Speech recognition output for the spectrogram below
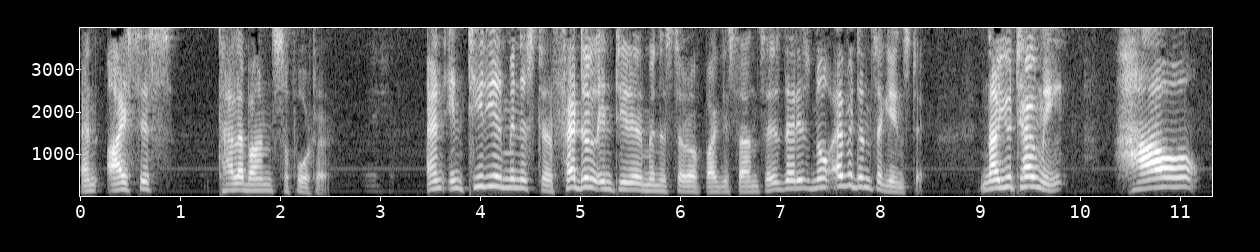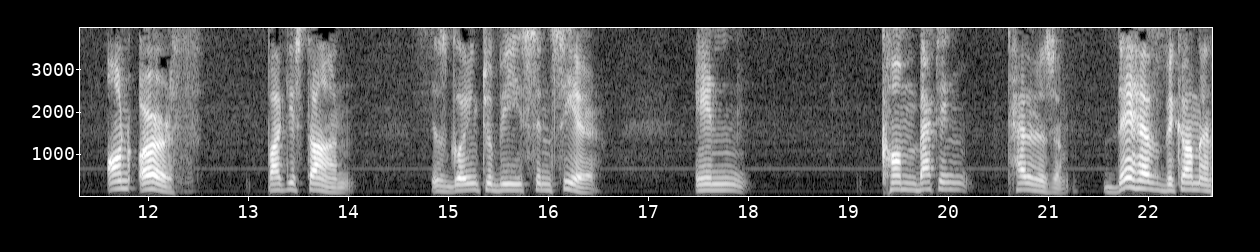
an ISIS-Taliban supporter. An interior minister, federal interior minister of Pakistan, says there is no evidence against him. Now you tell me, how on earth Pakistan is going to be sincere in they become an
